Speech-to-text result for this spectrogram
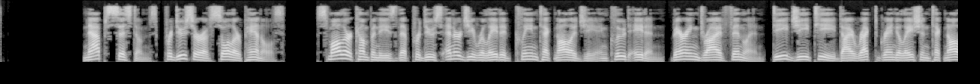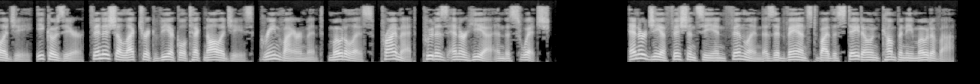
Naps Systems, producer of solar panels. Smaller companies that produce energy-related clean technology include Aidon, Bearing Drive Finland, DGT Direct Granulation Technology, Ecosir, Finnish Electric Vehicle Technologies, Greenvironment, Motilis, Primet, Putas Energia and The Switch. Energy efficiency in Finland is advanced by the state-owned company Motiva.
